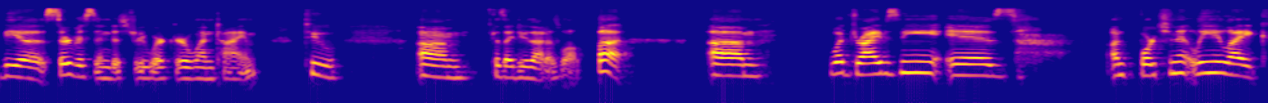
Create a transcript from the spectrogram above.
be a service industry worker one time too um because i do that as well but um what drives me is unfortunately like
